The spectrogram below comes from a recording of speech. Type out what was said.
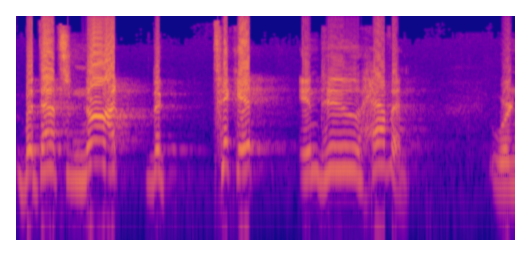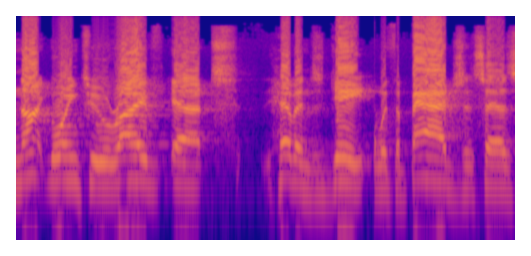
But that's not the ticket into heaven. We're not going to arrive at heaven's gate with a badge that says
